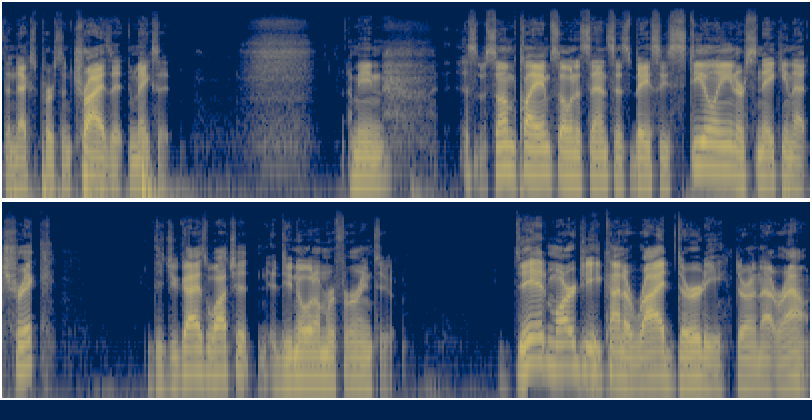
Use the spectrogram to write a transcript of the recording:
the next person tries it and makes it. I mean, some claim so in a sense it's basically stealing or snaking that trick Did you guys watch it? Do you know what I'm referring to? Did Margie kind of ride dirty during that round?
